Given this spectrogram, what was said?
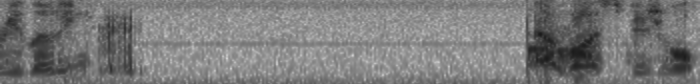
Reloading. I lost visual.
